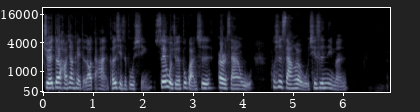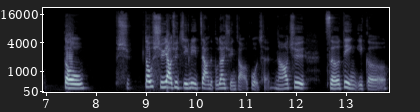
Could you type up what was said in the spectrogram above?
觉得好像可以得到答案，可是其实不行。所以我觉得不管是二三五或是三二五，其实你们都需都需要去经历这样的不断寻找的过程，然后去择定一个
